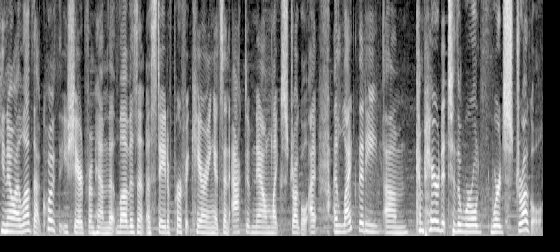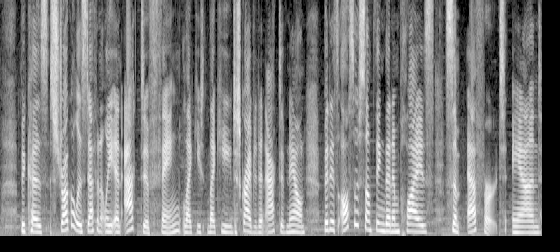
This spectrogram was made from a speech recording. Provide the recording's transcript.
You know, I love that quote that you shared from him that love isn't a state of perfect caring, it's an active noun like struggle. I, I like that he um, compared it to the word, word struggle because struggle is definitely an active thing, like, you, like he described it, an active noun, but it's also something that implies some effort and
